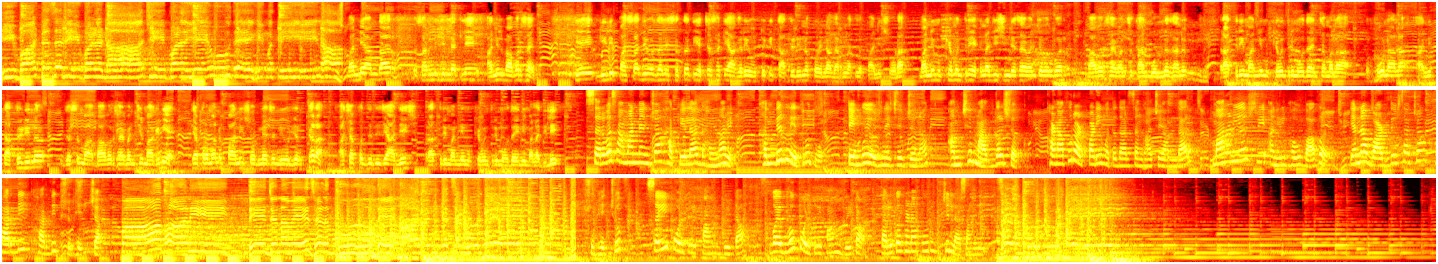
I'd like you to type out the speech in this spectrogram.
ही वाट जरी वळणाची बळ येऊ देही मान्य आमदार सांगली जिल्ह्यातले अनिल बाबरसाहेब हे गेली पाच सहा दिवस झाले सतत याच्यासाठी आग्रही होते की तातडीनं कोयना धरणातलं पाणी सोडा. मान्य मुख्यमंत्री एकनाथजी शिंदे साहेबांच्या बरोबर बाबरसाहेबांचं काल बोलणं झालं. रात्री मान्य मुख्यमंत्री महोदयांचा मला फोन आला आणि तातडीनं जसं बाबरसाहेबांची मागणी आहे त्याप्रमाणे पाणी सोडण्याचं नियोजन करा अशा पद्धतीचे आदेश रात्री मान्य मुख्यमंत्री महोदयांनी मला दिले. सर्वसामान्यांच्या हाकेला धावणारे खंबीर नेतृत्व टेंबू योजनेचे जनक आमचे मार्गदर्शक खानापूर आटपाडी मतदारसंघाचे आमदार माननीय श्री अनिल भाऊ बाबर यांना वाढदिवसाच्या हार्दिक हार्दिक शुभेच्छा. शुभेच्छुक Sai poultry farm Vita Vaibhav poultry farm Vita taluka Khanapur जिल्हा सांगली.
